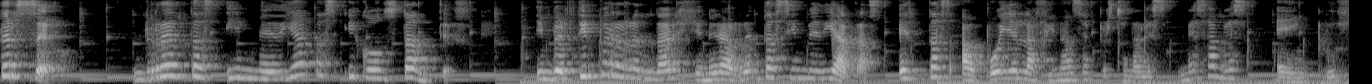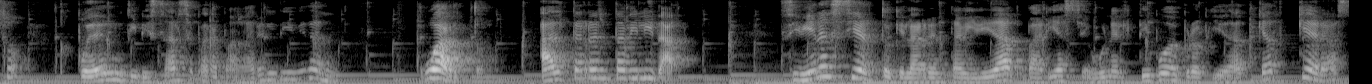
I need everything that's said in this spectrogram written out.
Tercero, rentas inmediatas y constantes. Invertir para arrendar genera rentas inmediatas. Estas apoyan las finanzas personales mes a mes e incluso pueden utilizarse para pagar el dividendo. Cuarto, alta rentabilidad. Si bien es cierto que la rentabilidad varía según el tipo de propiedad que adquieras,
